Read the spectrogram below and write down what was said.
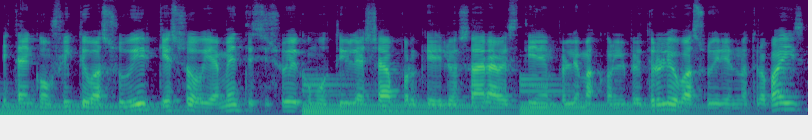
está en conflicto y va a subir, que eso obviamente si sube el combustible allá porque los árabes tienen problemas con el petróleo, va a subir en nuestro país.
